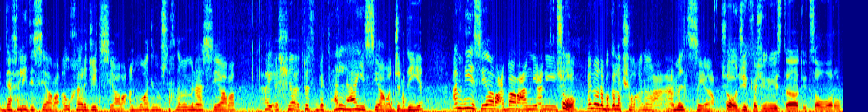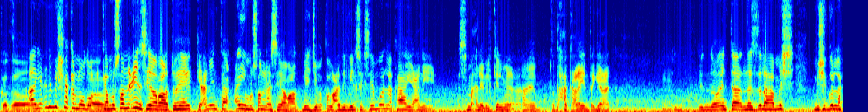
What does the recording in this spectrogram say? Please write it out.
داخلية السيارة أو خارجية السيارة المواد المستخدمة منها السيارة هاي أشياء تثبت هل هاي السيارة جدية أم هي سيارة عبارة عن يعني شو؟ إنه أنا بقول لك شو أنا عملت السياره شو جيب فاشينيستات يتصوروا وكذا. آه يعني مش هيك الموضوع آه. كمصنعين سيارات وهيك يعني أنت أي مصنع سيارات بيجي بيطلع ديفيل 16 بقول لك هاي يعني اسمح لي بالكلمة هاي بتضحك علي أنت قاعد. إنه أنت نزلها مش مش يقول لك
